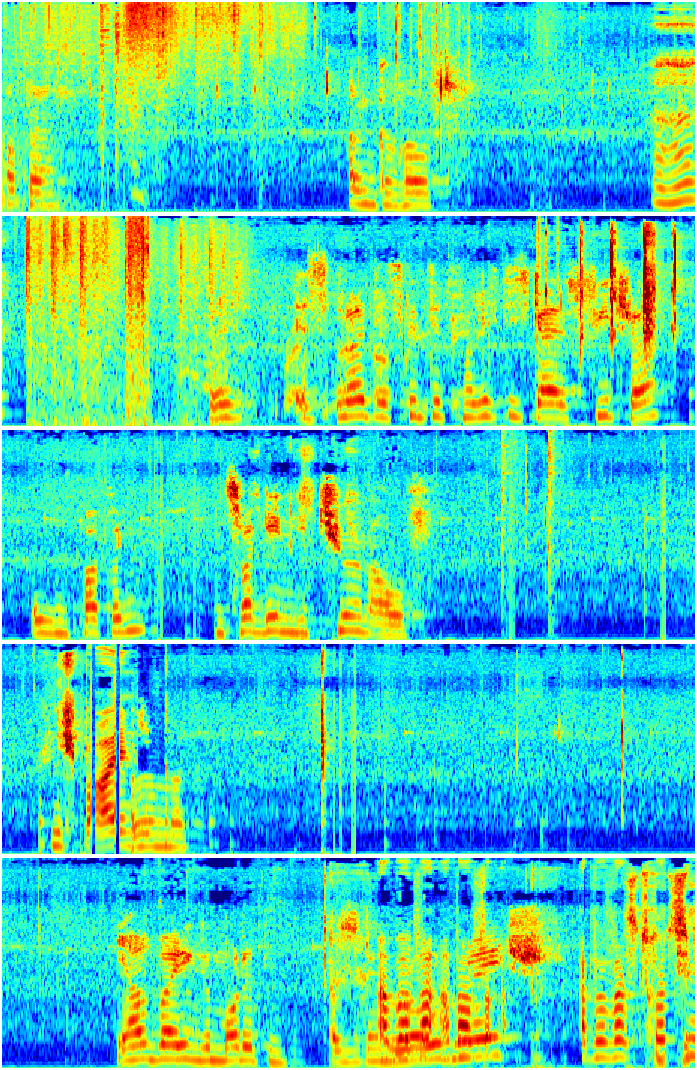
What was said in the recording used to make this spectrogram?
Okay. Angekauft. Mhm. Es, es, Leute, es gibt jetzt ein richtig geiles Feature bei diesen Fahrzeugen. Und zwar gehen die Türen auf. Nicht bei allen. Also ja, bei den gemoddeten. Also den Aber wa- aber wa- Aber was trotzdem,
